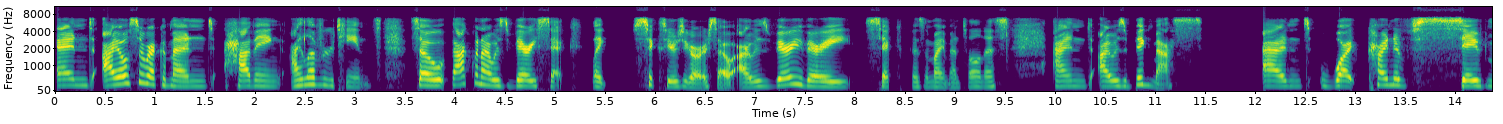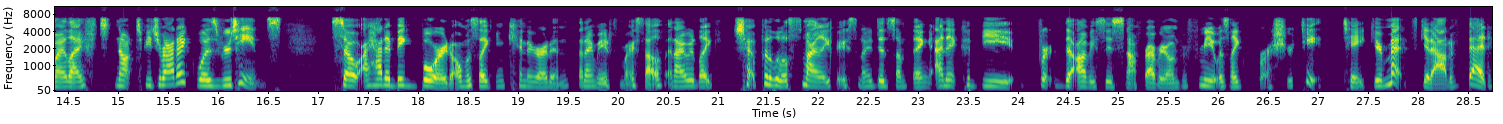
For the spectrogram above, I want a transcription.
And I also recommend having, I love routines. So back when I was very sick, like six years ago or so, I was very, very sick because of my mental illness and I was a big mess. And what kind of saved my life, not to be dramatic, was routines. So I had a big board, almost like in kindergarten, that I made for myself, and I would like put a little smiley face when I did something, and it could be for the obviously it's not for everyone, but for me it was like brush your teeth, take your meds, get out of bed,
